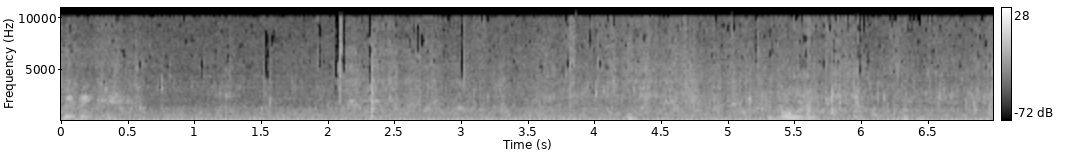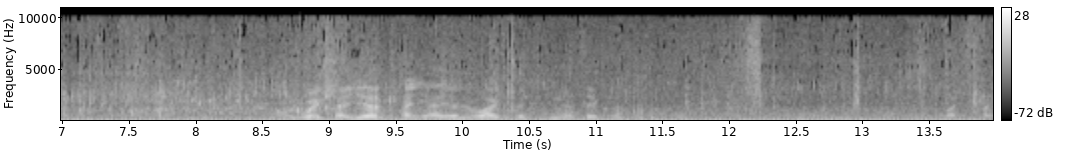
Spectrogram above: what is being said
bébé. C'est beau, lui. On le voit avec sa gueule quand il y a le voir avec le petit nautique, là. Ouais, ouais.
